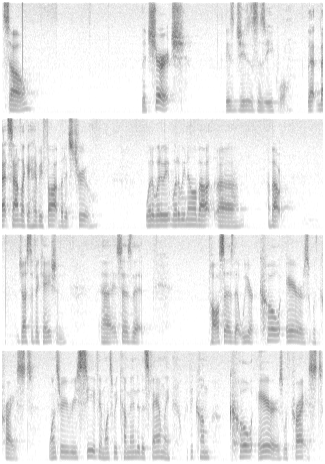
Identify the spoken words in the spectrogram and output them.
So, the church is Jesus' equal. That, that sounds like a heavy thought, but it's true. What, what, do, we, what do we know about, uh, about justification? Uh, it says that Paul says that we are co heirs with Christ. Once we receive him, once we come into this family, we become co heirs with Christ.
